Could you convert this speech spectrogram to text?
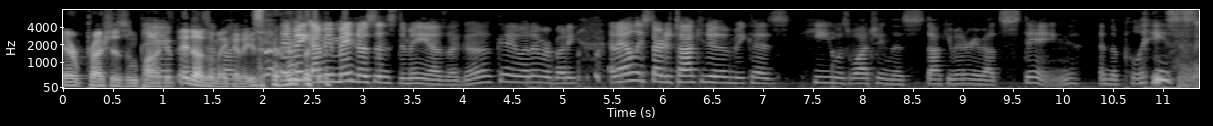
Air pressures and pockets. pressures it doesn't make any sense. It make, I mean, made no sense to me. I was like, okay, whatever, buddy. And I only started talking to him because he was watching this documentary about Sting and the police,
